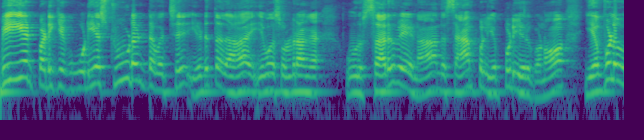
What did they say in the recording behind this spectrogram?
பிஎட் படிக்கக்கூடிய ஸ்டூடெண்ட்டை வச்சு எடுத்ததாக இவங்க சொல்கிறாங்க ஒரு சர்வேனா அந்த சாம்பிள் எப்படி இருக்கணும்? எவ்வளவு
